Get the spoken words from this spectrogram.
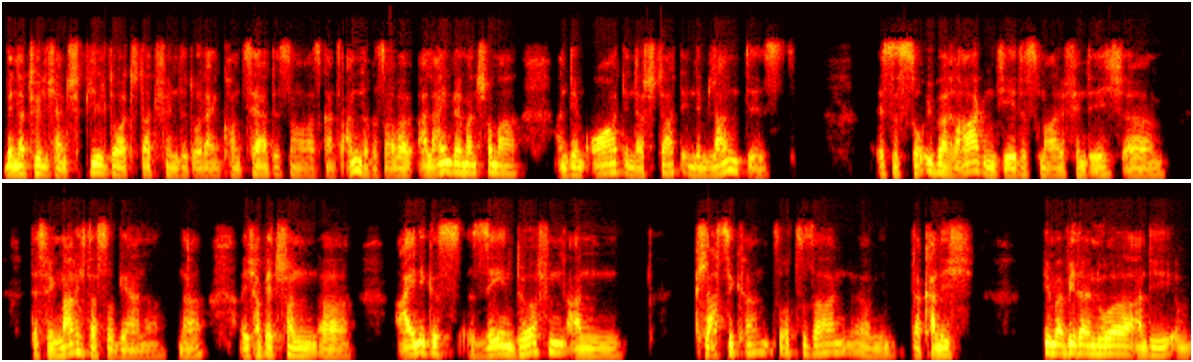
wenn natürlich ein Spiel dort stattfindet oder ein Konzert ist noch was ganz anderes. Aber allein wenn man schon mal an dem Ort, in der Stadt, in dem Land ist, ist es so überragend jedes Mal, finde ich. Ähm, deswegen mache ich das so gerne. Ne? Ich habe jetzt schon äh, einiges sehen dürfen an Klassikern sozusagen. Ähm, da kann ich immer wieder nur an die äh,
